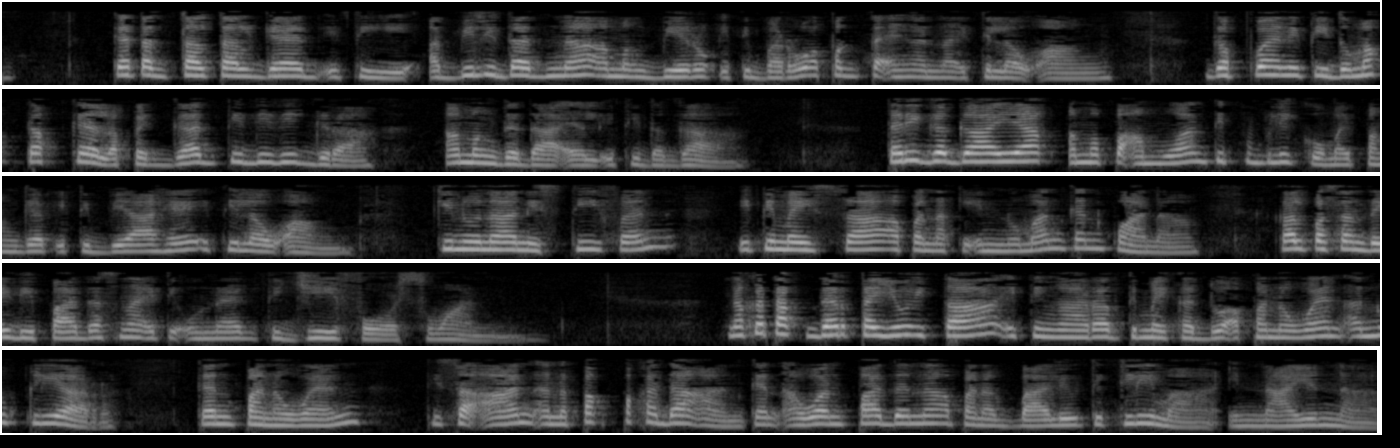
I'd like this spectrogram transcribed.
ket agtaltalged iti abilidad na amang birok iti baro a pagtaengan na iti lawang, gapwen iti dumakdakkel a peggad ti didigra amang dadael iti daga. Tarigagayak ang mapaamuan ti publiko may panggap iti biyahe iti lawang. Kinuna ni Stephen, iti maysa apan nakiinuman kankwana, kalpasan day dipadas na iti uneg ti G-Force 1. Nakatakder tayo ita, iti ngarab ti may kadwa panawen a nuklear, kan panawen, ti saan ang napakpakadaan kan awan pada na panagbaliw ti klima, inayon na.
